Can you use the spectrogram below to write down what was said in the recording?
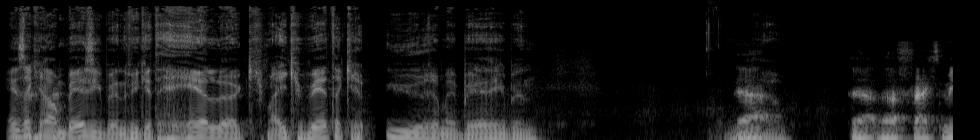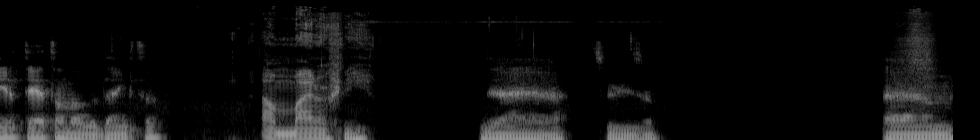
Eens dat ik eraan bezig ben, vind ik het heel leuk. Maar ik weet dat ik er uren mee bezig ben. Ja. ja, dat vraagt meer tijd dan dat we denken. Aan mij nog niet. Ja, ja, ja, sowieso. Ehm,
